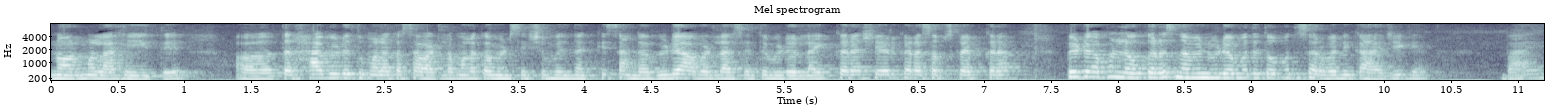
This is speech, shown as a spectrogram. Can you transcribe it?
नॉर्मल आहे इथे. तर हा व्हिडिओ तुम्हाला कसा वाटला मला कमेंट सेक्शनमध्ये नक्की सांगा. व्हिडिओ आवडला असेल तर व्हिडिओ लाईक करा शेअर करा सबस्क्राईब करा. भेटू आपण लवकरच नवीन व्हिडिओमध्ये तोपर्यंत सर्वांनी काळजी घ्या. बाय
